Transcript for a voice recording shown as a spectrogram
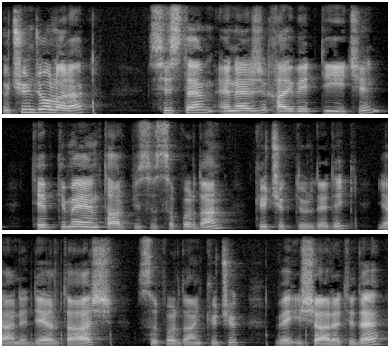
Üçüncü olarak sistem enerji kaybettiği için tepkime entalpisi sıfırdan küçüktür dedik. Yani delta H sıfırdan küçük ve işareti de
